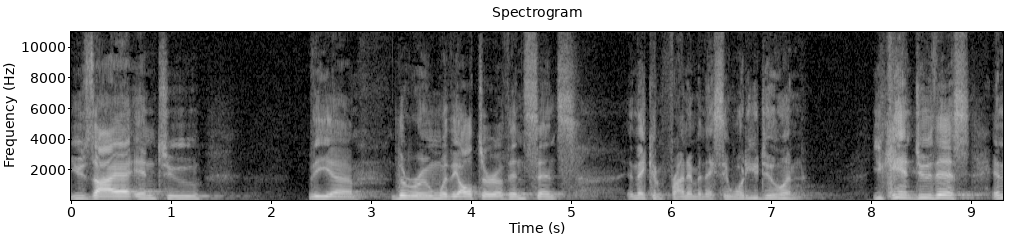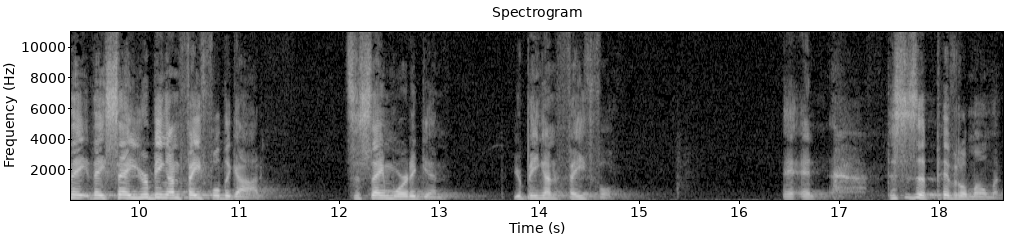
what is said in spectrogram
Uzziah into the, uh, the room with the altar of incense. And they confront him and they say, What are you doing? You can't do this. And they, they say, You're being unfaithful to God. It's the same word again. You're being unfaithful. And, and this is a pivotal moment.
